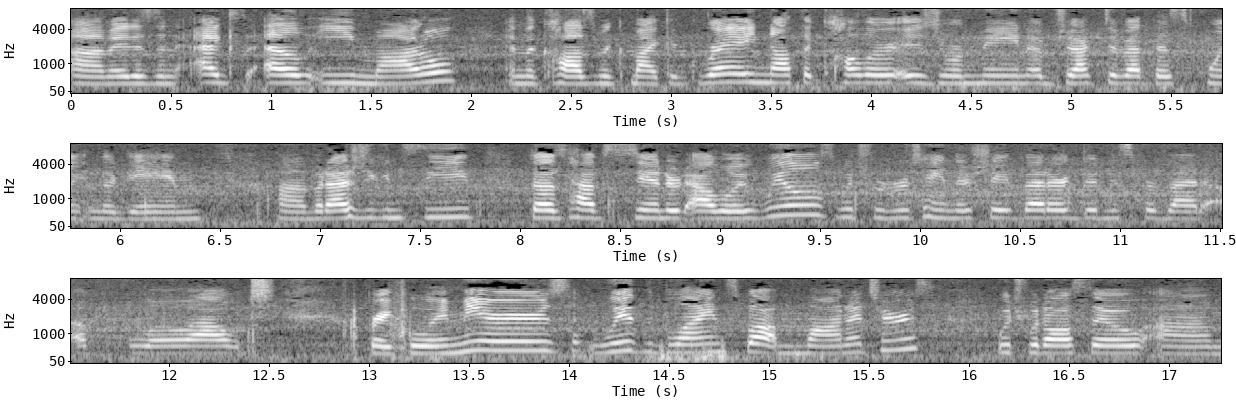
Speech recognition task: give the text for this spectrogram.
Um, it is an XLE model in the Cosmic Mica Gray. Not that color is your main objective at this point in the game. Uh, but as you can see, does have standard alloy wheels, which would retain their shape better. Goodness forbid, a blowout breakaway mirrors with blind spot monitors which would also um,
